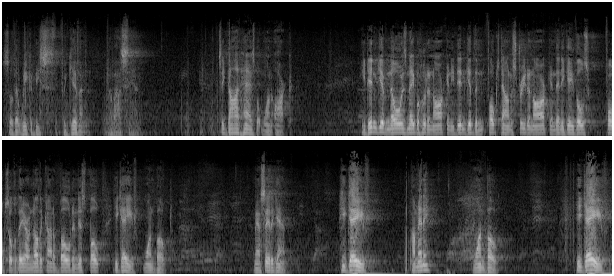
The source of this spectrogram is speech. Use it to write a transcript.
so that we could be forgiven of our sin. See, God has but one ark. He didn't give Noah's neighborhood an ark, and he didn't give the folks down the street an ark, and then he gave those folks over there another kind of boat, and this boat, he gave one boat. May I say it again? He gave how many? One boat. He gave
